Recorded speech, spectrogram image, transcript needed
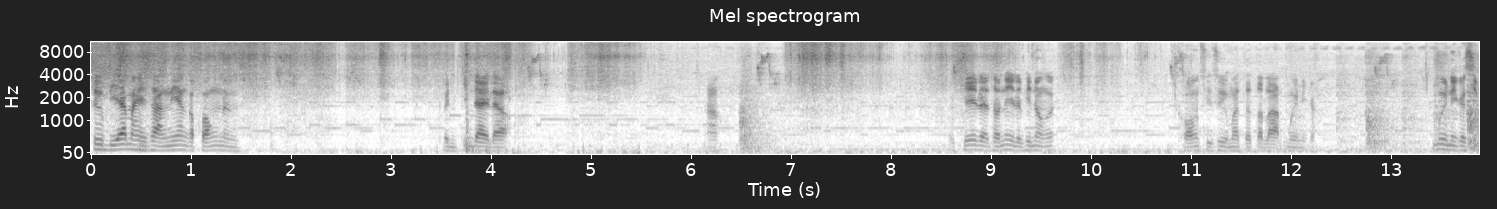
ซื้อเบียร์มาให้สางเลี้ยงกระป๋องหนึ่งเพิ่นกินได้แล้ว เอา โอเคเลยเท่านี้เลยพี่น้องเอ้ยของสีซื้อมาแต่ตลาดมือนี่ก็มือนี่ก็สิบ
